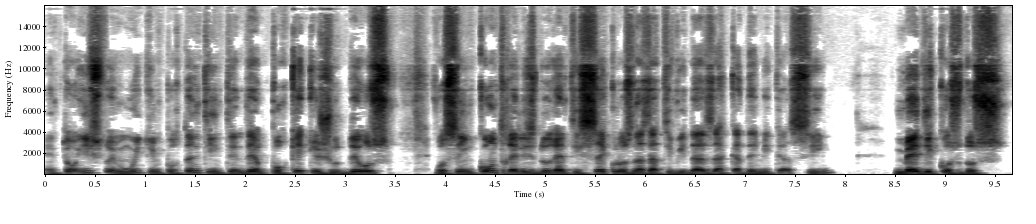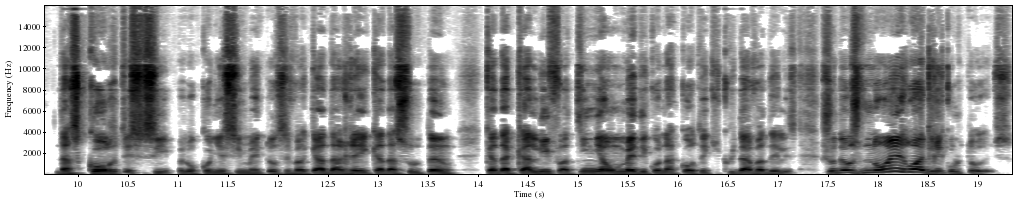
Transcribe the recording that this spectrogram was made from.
Então, isto é muito importante entender por que, que judeus, você encontra eles durante séculos nas atividades acadêmicas, sim, médicos dos das cortes, sim, pelo conhecimento. Você vê, cada rei, cada sultão, cada califa tinha um médico na corte que cuidava deles. Judeus não eram agricultores,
